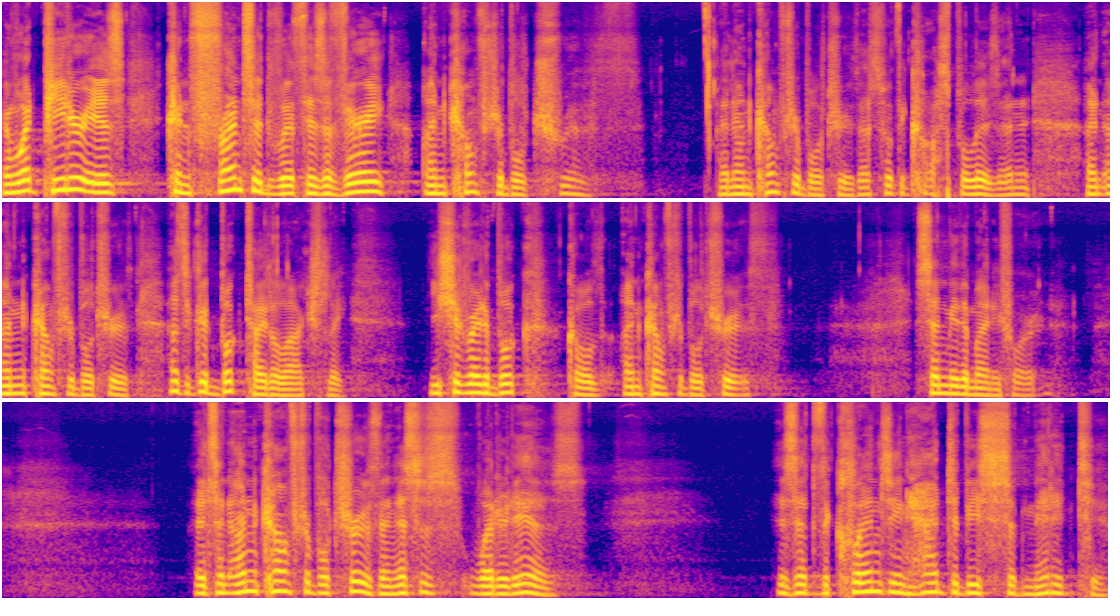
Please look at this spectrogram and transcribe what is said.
And what Peter is confronted with is a very uncomfortable truth. An uncomfortable truth. That's what the gospel is an, an uncomfortable truth. That's a good book title, actually. You should write a book called Uncomfortable Truth. Send me the money for it. It's an uncomfortable truth, and this is what it is is that the cleansing had to be submitted to.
